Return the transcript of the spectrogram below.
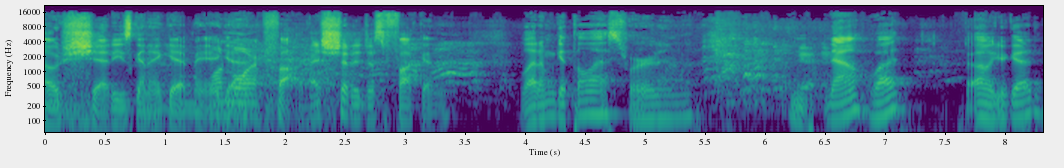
Oh shit, he's gonna get me One again. more. Fuck, I should have just fucking let him get the last word in. No? What? Oh, you're good?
